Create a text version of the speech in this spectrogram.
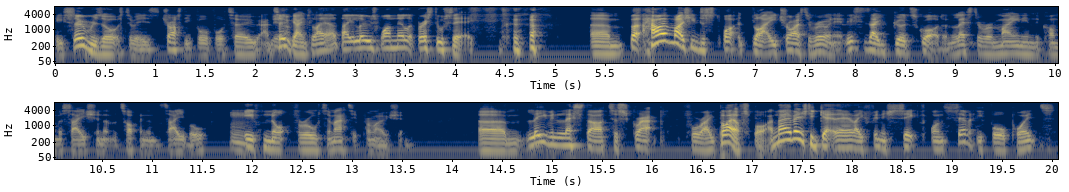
He soon resorts to his trusty 4 4 2. And two Yeah. games later, they lose 1 0 at Bristol City. Um, but however much he despite like he tries to ruin it, this is a good squad, and Leicester remain in the conversation at the top end of the table, Mm. if not for automatic promotion. Um, leaving Leicester to scrap for a playoff spot, and they eventually get there. They finish sixth on seventy-four points,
